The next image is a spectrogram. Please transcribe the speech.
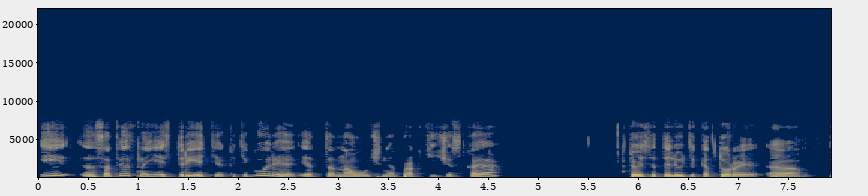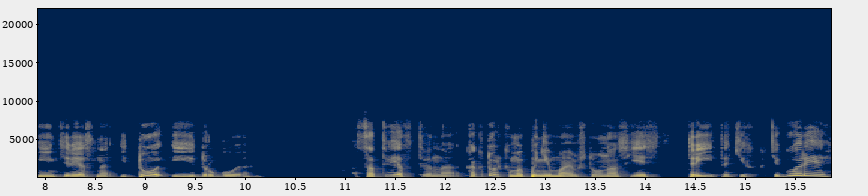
И, э, соответственно, есть третья категория, это научная практическая. То есть это люди, которые интересно и то, и другое. Соответственно, как только мы понимаем, что у нас есть три таких категории,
